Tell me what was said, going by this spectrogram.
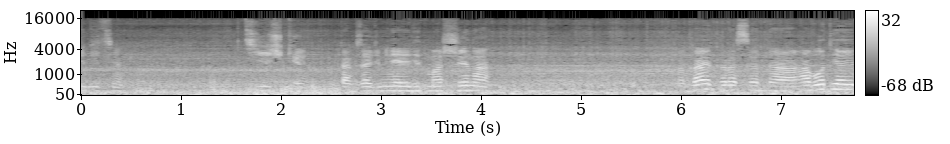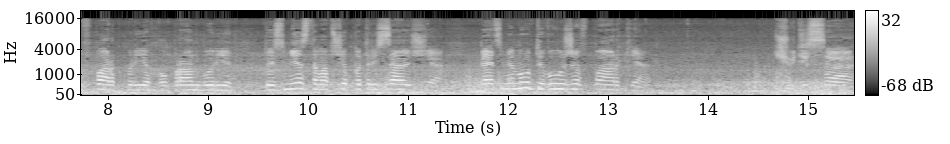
видите, птички. Так, сзади меня едет машина. Какая красота. А вот я и в парк приехал, Пранбури. То есть место вообще потрясающее. Пять минут и вы уже в парке. Чудеса.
